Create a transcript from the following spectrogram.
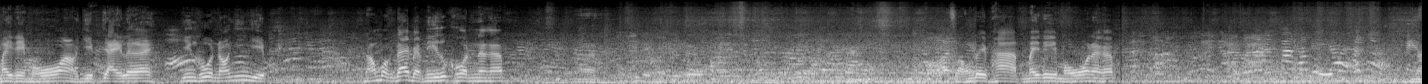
ไม่ได้โม้อะหยิบใหญ่เลย ยิ่งพูดน้องยิ่งหยิบ น้องบอกได้แบบนี้ทุกคนนะครับอ่า สองด้วยภาพไม่ได้โม้นะครับน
